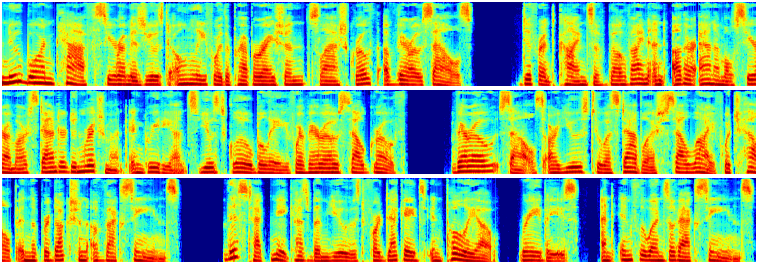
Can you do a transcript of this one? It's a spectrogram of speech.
Newborn calf serum is used only for the preparation slash growth of vero cells, Different kinds of bovine and other animal serum are standard enrichment ingredients used globally for vero cell growth. Vero cells are used to establish cell life which help in the production of vaccines. This technique has been used for decades in polio, rabies, and influenza vaccines.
